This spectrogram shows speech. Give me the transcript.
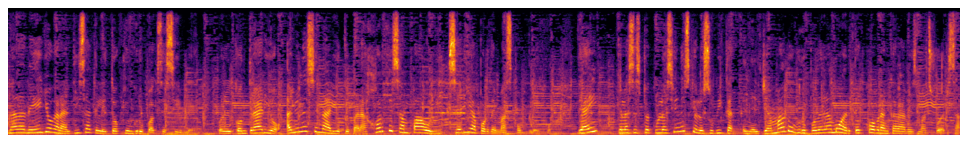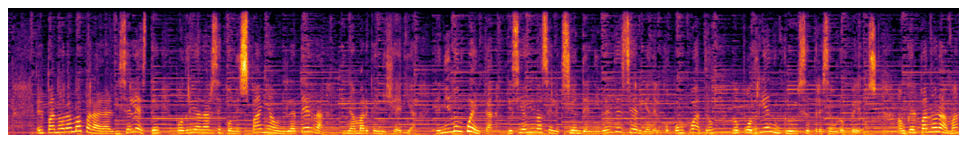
nada de ello garantiza que le toque un grupo accesible. Por el contrario, hay un escenario que para Jorge Sampaoli sería por demás complejo. De ahí que las especulaciones que los ubican en el llamado grupo de la muerte cobran cada vez más fuerza. El panorama para el albiceleste podría darse con España o Inglaterra, Dinamarca y Nigeria, teniendo en cuenta que si hay una selección del nivel de Serbia en el Copón 4, no podrían incluirse tres europeos, aunque el panorama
